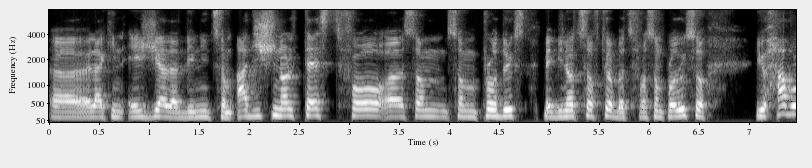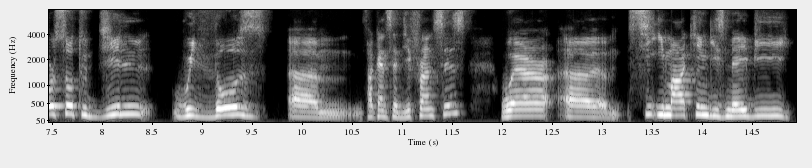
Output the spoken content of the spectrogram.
uh, like in Asia that they need some additional tests for uh, some some products, maybe not software, but for some products. So you have also to deal with those, um, if I can say, differences where uh, CE marking is maybe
